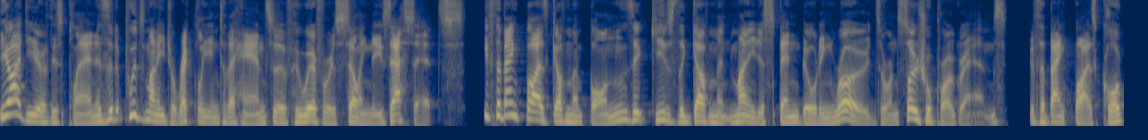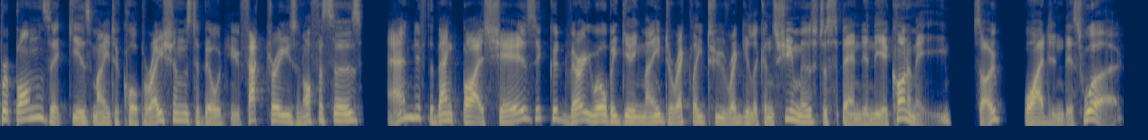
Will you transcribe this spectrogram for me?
The idea of this plan is that it puts money directly into the hands of whoever is selling these assets. If the bank buys government bonds, it gives the government money to spend building roads or on social programs. If the bank buys corporate bonds, it gives money to corporations to build new factories and offices. And if the bank buys shares, it could very well be giving money directly to regular consumers to spend in the economy. So, why didn't this work?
